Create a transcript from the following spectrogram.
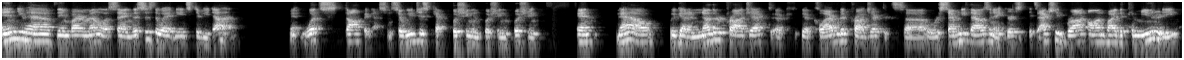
and you have the environmentalists saying this is the way it needs to be done, what's stopping us? And so we just kept pushing and pushing and pushing. And now We've got another project, a, a collaborative project. It's uh, over 70,000 acres. It's actually brought on by the community,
